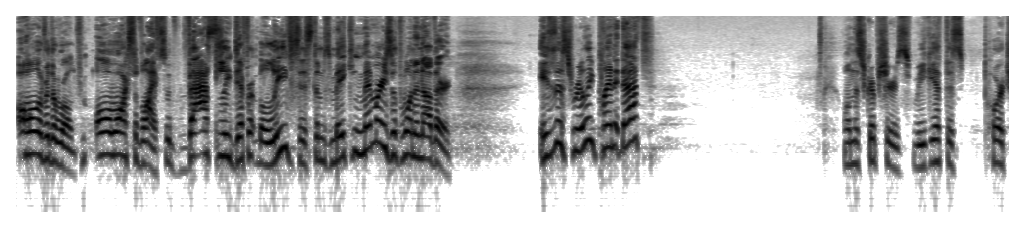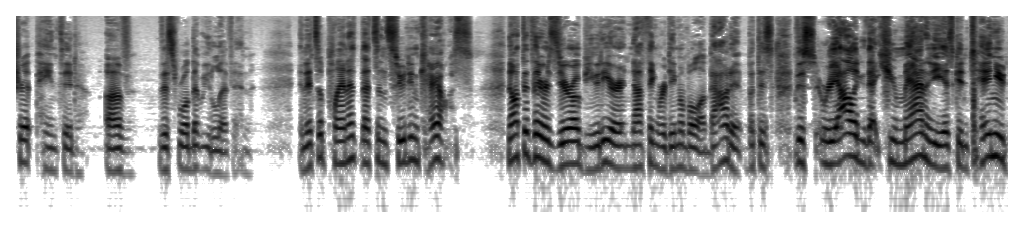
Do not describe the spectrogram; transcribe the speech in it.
all over the world, from all walks of life, with vastly different belief systems, making memories with one another. Is this really planet death? Well, in the scriptures, we get this portrait painted of this world that we live in. And it's a planet that's ensued in chaos. Not that there is zero beauty or nothing redeemable about it, but this, this reality that humanity has continued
